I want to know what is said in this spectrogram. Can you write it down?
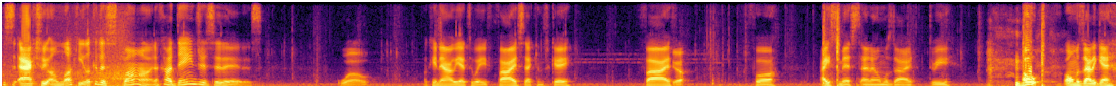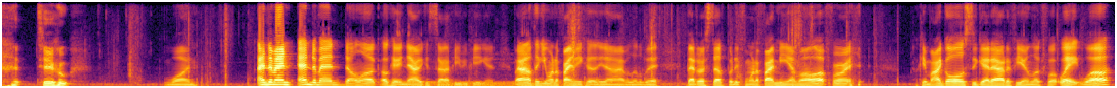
This is actually unlucky. Look at the spawn. Look how dangerous it is. Wow. Okay, now we have to wait five seconds, okay? Five, Yeah. four. Ice missed, and I almost died. Three. Oh! Almost died again. Two. One. Enderman! Enderman! Don't look. Okay, now we can start our PvP again. But I don't think you want to fight me because, you know, I have a little bit better stuff. But if you want to fight me, I'm all up for it. Okay, my goal is to get out of here and look for... Wait, what?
